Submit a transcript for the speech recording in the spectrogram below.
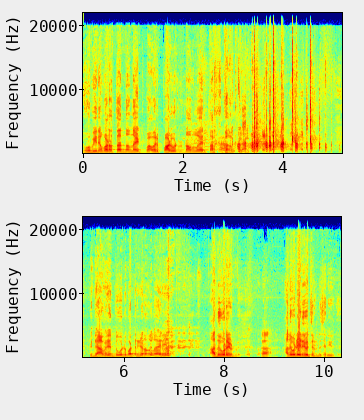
ഗോപിനെ വളർത്താൻ നന്നായിട്ട് അവർ പാടുപെട്ടിട്ടുണ്ടാവുന്ന കാര്യം തർക്കം തർക്കമില്ല. പിന്നെ അവരെന്തുകൊണ്ട് പട്ടിണി കിടന്നുള്ള കാര്യം അതുകൂടെ ഉണ്ട്. അതുകൂടെ എഴുതി വെച്ചിട്ടുണ്ട് ശരീരത്തിൽ.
